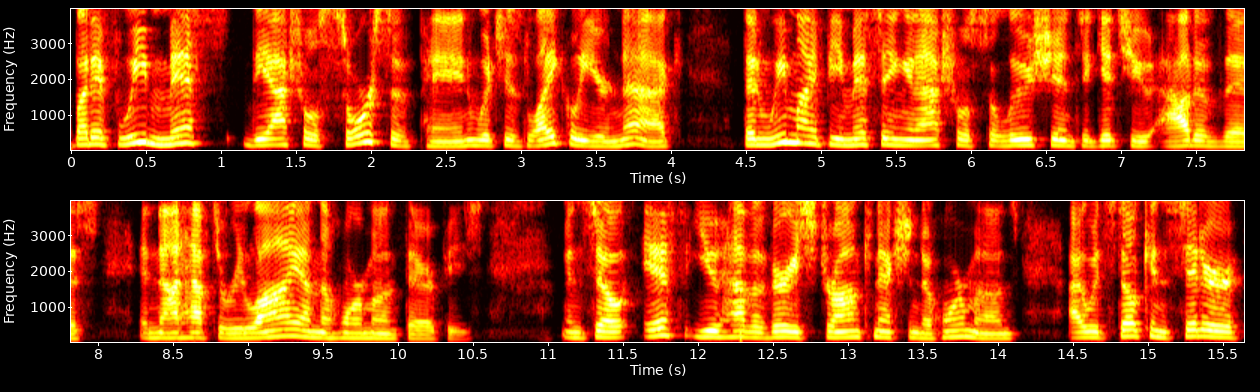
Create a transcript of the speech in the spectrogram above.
But if we miss the actual source of pain, which is likely your neck, then we might be missing an actual solution to get you out of this and not have to rely on the hormone therapies. And so, if you have a very strong connection to hormones, I would still consider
